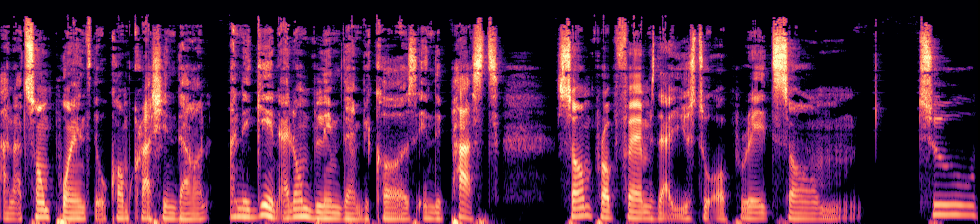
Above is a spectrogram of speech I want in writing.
and at some point they will come crashing down. And again, I don't blame them because in the past, some prop firms that used to operate some two,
